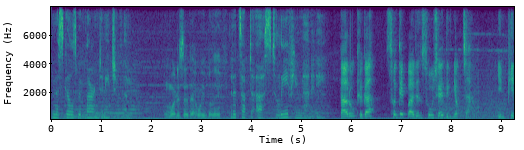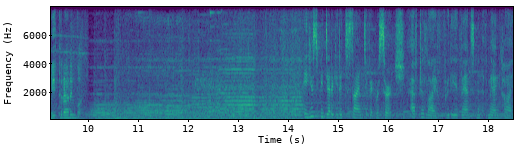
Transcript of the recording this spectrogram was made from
and the skills we've learned in each of them. What is it that we believe? That it's up to us to leave humanity. 바로 그가 선택받은 소수의 능력자 인피니트라는 것. It used to be dedicated to scientific research, afterlife for the advancement of mankind.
